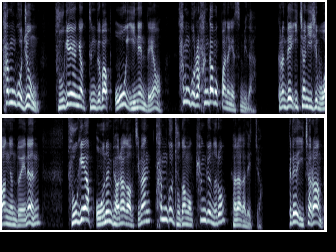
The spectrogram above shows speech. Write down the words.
탐구 중 두 개 영역 등급합 5 이내인데요. 탐구를 한 과목 반영했습니다. 그런데 2025학년도에는 두 개합 5는 변화가 없지만 탐구 두 과목 평균으로 변화가 됐죠. 그래서 이처럼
